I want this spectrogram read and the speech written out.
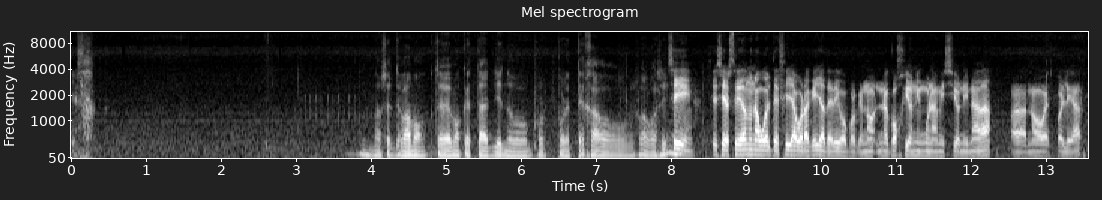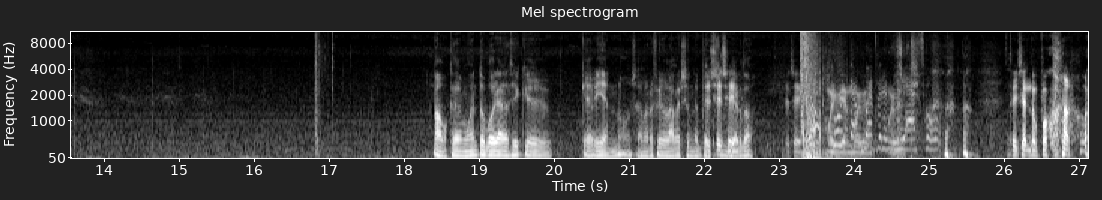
Mierda. No sé, te vamos, te vemos que estás yendo por, por el tejado o algo así. Sí, sí, sí, estoy dando una vueltecilla por aquí, ya te digo, porque no, no he cogido ninguna misión ni nada para no spoilear. Vamos, que de momento podría decir que, que bien, ¿no? O sea, me refiero a la versión de Sí, sí, PlayStation sí. 2. Sí, sí, muy bien, muy bien, muy bien. Estoy siendo un poco a lo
